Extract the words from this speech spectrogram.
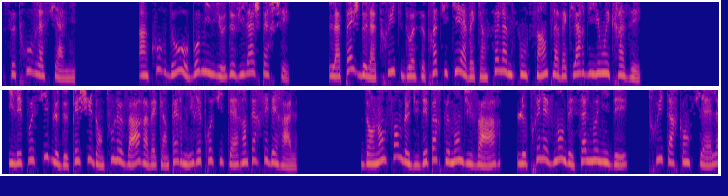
se trouve la Siagne. Un cours d'eau au beau milieu de villages perchés. La pêche de la truite doit se pratiquer avec un seul hameçon simple avec l'ardillon écrasé. Il est possible de pêcher dans tout le Var avec un permis réprocitaire interfédéral. Dans l'ensemble du département du Var, le prélèvement des salmonidés, truites arc-en-ciel,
